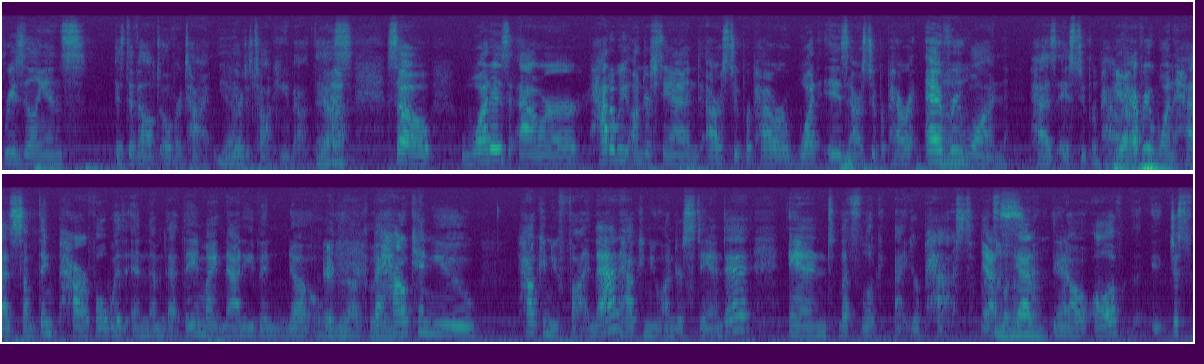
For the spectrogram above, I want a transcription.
Resilience is developed over time. Yeah. We were just talking about this. Yeah. So, what is our? How do we understand our superpower? What is our superpower? Everyone has a superpower. Yeah. Everyone has something powerful within them that they might not even know. Exactly. But how can you? How can you find that? How can you understand it? And let's look at your past. Let's Yes. look at Mm-hmm. you Yeah. know all of just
